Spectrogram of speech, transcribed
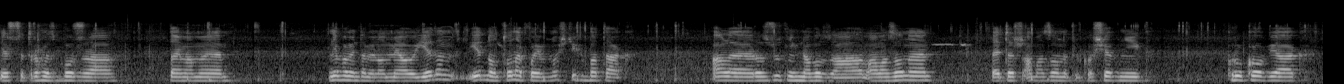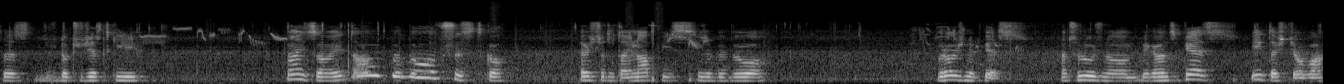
jeszcze trochę zboża. Tutaj mamy. Nie pamiętam ile on miał. Jeden, jedną tonę pojemności chyba tak. Ale rozrzutnik nawozu Amazonę. Tutaj też Amazony, tylko siewnik. Krukowiak, to jest do 30. No i co? I to by było wszystko. A jeszcze tutaj napis, żeby było groźny pies. Znaczy luźno biegający pies i teściowa.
